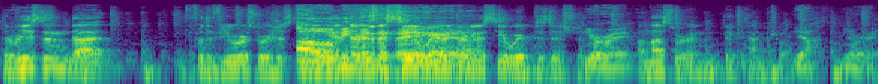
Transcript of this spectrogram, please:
The reason that for the viewers who are just tuning Oh, in, they're gonna see a they- weird. yeah, They're yeah. gonna see a weird position. You're right. Unless we're in big time trouble. yeah, you're right.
